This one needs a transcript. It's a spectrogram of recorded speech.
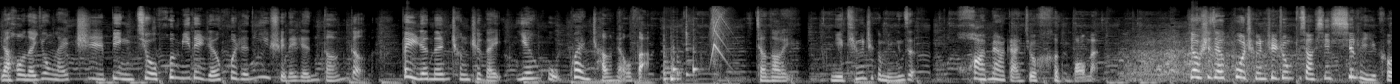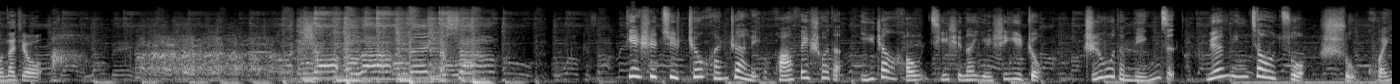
然后呢用来治病救昏迷的人或者溺水的人等等，被人们称之为烟雾灌肠疗法。讲道理，你听这个名字，画面感就很饱满。要是在过程之中不小心吸了一口，那就啊。电视剧《甄嬛传》里，华妃说的“一丈红”其实呢也是一种植物的名字，原名叫做蜀葵。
